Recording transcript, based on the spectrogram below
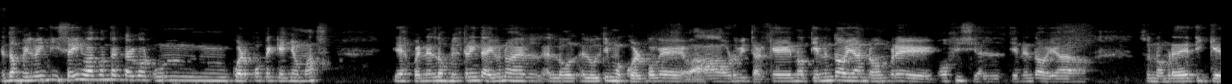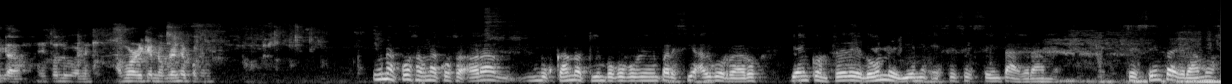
En 2026 va a contactar con un cuerpo pequeño más y después en el 2031 es el, el- el último cuerpo que va a orbitar, que no tienen todavía nombre oficial, tienen todavía su nombre de etiqueta en estos lugares. Vamos a ver qué nombre le ponen. Una cosa, una cosa. Ahora buscando aquí un poco porque me parecía algo raro, ya encontré de dónde viene ese 60 gramos. 60 gramos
